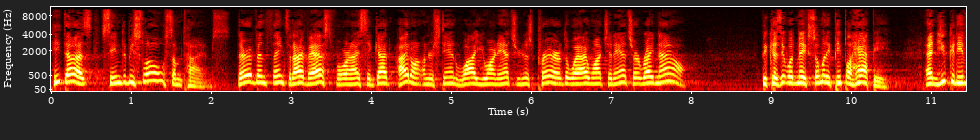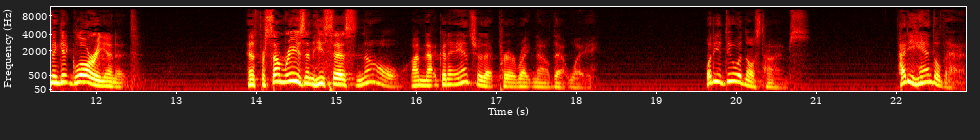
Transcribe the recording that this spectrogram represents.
he does seem to be slow sometimes. There have been things that I've asked for, and I say, God, I don't understand why you aren't answering this prayer the way I want you to answer it right now. Because it would make so many people happy, and you could even get glory in it. And for some reason, he says, No, I'm not going to answer that prayer right now that way. What do you do in those times? How do you handle that?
